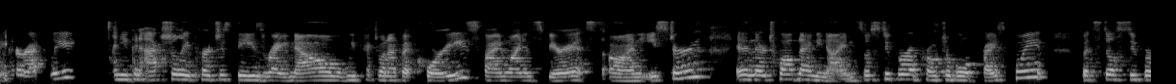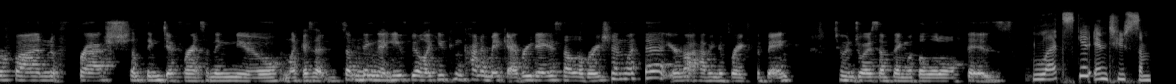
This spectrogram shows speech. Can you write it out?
incorrectly. And you can actually purchase these right now. We picked one up at Khoury's Fine Wine and Spirits on Eastern, and they're $12.99. So super approachable price point, but still super fun, fresh, something different, something new. And like I said, something that you feel like you can kind of make everyday a celebration with it. You're not having to break the bank to enjoy something with a little fizz. Let's get into some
